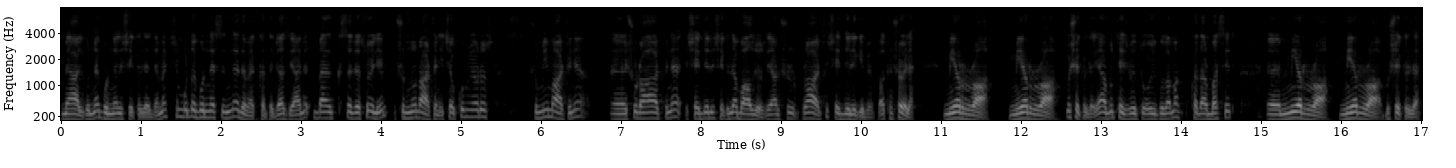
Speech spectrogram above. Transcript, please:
Meal gunne gunneli şekilde demek. Şimdi burada gunnesiz ne demek katacağız? Yani ben kısaca söyleyeyim. Şu nun harfini içe okumuyoruz. Şu mim harfini e, şu ra harfine şeddeli şekilde bağlıyoruz. Yani şu ra harfi şeddeli gibi. Bakın şöyle. Mirra, mirra bu şekilde. Yani bu tecvidi uygulamak bu kadar basit. E, mirra, mirra bu şekilde.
